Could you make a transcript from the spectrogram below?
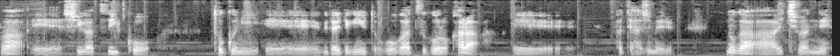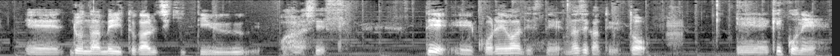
は、え4月以降、特に、え具体的に言うと5月頃から、え建て始めるのが一番ね、えいろんなメリットがある時期っていうお話です。で、えこれはですね、なぜかというと、えー、結構ね、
